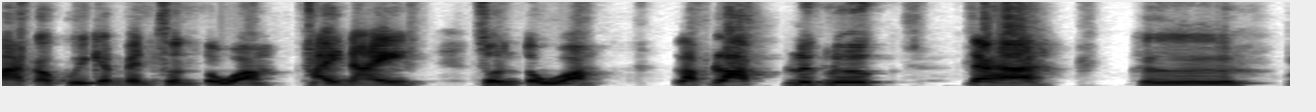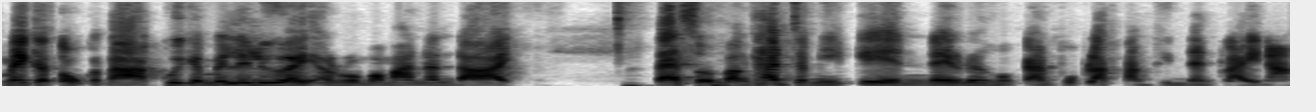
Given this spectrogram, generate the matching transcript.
มาก็คุยกันเป็นส่วนตัวภายในส่วนตัวลับๆลึกๆนะคะ คือไม่กระตกกระตากคุยกันไปเรื่อยๆ อารมณ์ประมาณนั้นได้ แต่ส่วนบางท่านจะมีเกณฑ์ในเรื่องของการพบรักต่างถิ่นแดนไกลนะ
